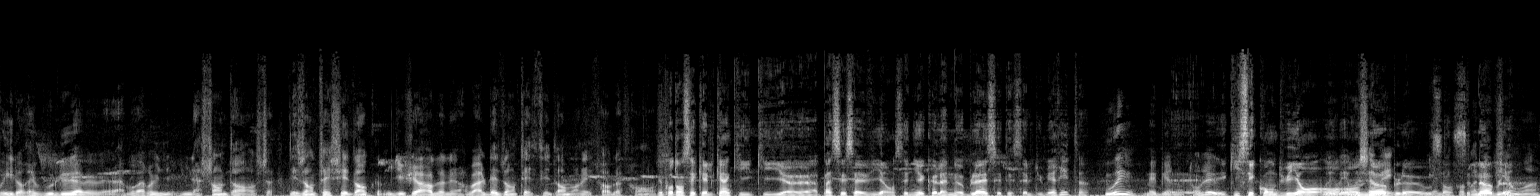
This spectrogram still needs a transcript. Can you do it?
oui, il aurait voulu euh, avoir une, une ascendance, des antécédents, comme dit Gérard de Nerval, des antécédents dans l'histoire de France. Mais pourtant, c'est quelqu'un qui, qui, euh, a passé sa vie à enseigner que la noblesse était celle du mérite. Oui, mais bien Et entendu. qui s'est conduit en, Oui, en- savez, noble y au sens noble. hein.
